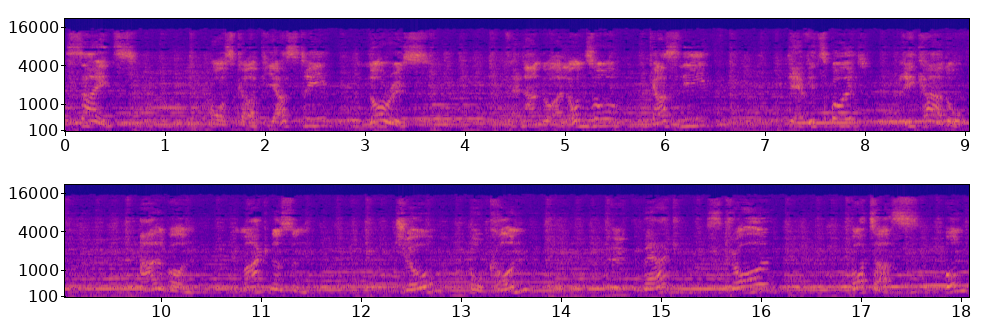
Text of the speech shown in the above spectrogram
Sainz, Oscar Piastri, Norris, Fernando Alonso, Gasly, der Witzbold, Ricardo, Albon, Magnussen, Joe, Ocon, Hülkenberg, Stroll, Bottas und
